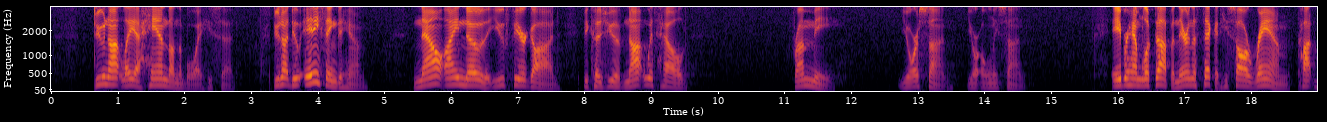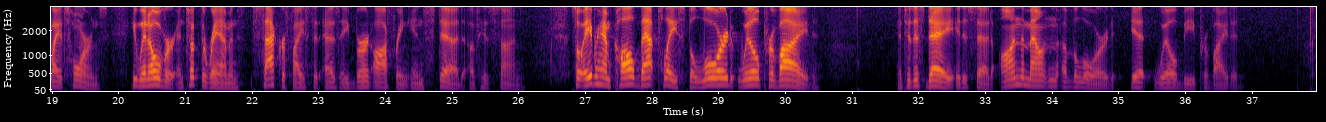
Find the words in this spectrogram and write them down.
Do not lay a hand on the boy, he said. Do not do anything to him. Now I know that you fear God because you have not withheld from me your son, your only son. Abraham looked up, and there in the thicket he saw a ram caught by its horns. He went over and took the ram and sacrificed it as a burnt offering instead of his son. So Abraham called that place, The Lord will provide. And to this day it is said, On the mountain of the Lord it will be provided.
